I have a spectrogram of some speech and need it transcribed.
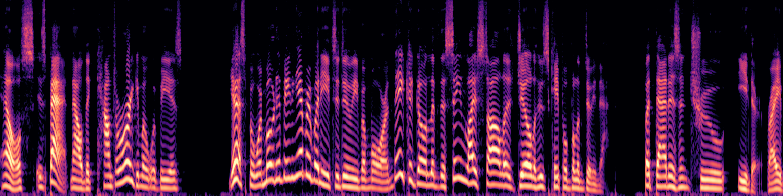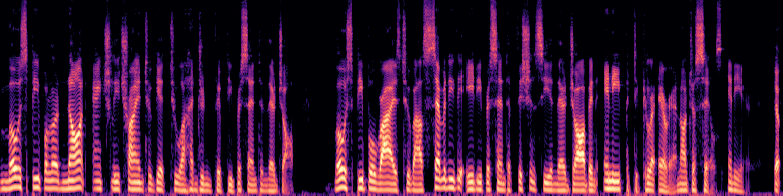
else is bad. Now the counter argument would be is yes, but we're motivating everybody to do even more. And they could go live the same lifestyle as Jill, who's capable of doing that. But that isn't true either, right? Most people are not actually trying to get to 150% in their job most people rise to about 70 to 80% efficiency in their job in any particular area, not just sales, any area. Yep.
